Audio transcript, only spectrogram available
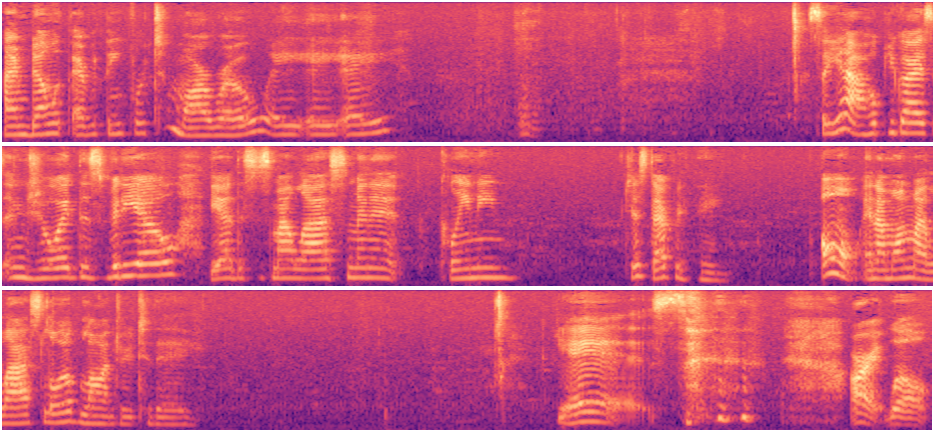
I'm done with everything for tomorrow. A A A. So yeah, I hope you guys enjoyed this video. Yeah, this is my last minute cleaning. Just everything. Oh, and I'm on my last load of laundry today. Yes. Alright, well,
